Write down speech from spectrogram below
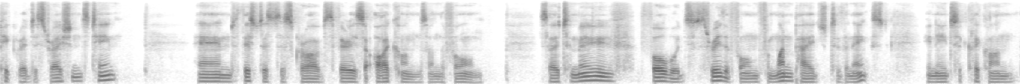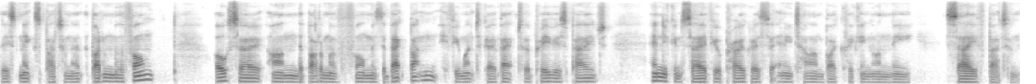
PIC registrations team and this just describes various icons on the form. So to move forwards through the form from one page to the next you need to click on this next button at the bottom of the form. Also on the bottom of the form is the back button if you want to go back to a previous page and you can save your progress at any time by clicking on the Save button.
